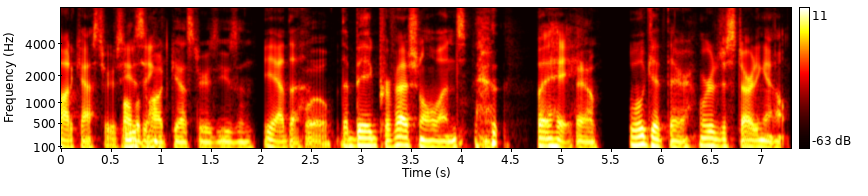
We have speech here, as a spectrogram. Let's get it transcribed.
podcasters All using. the podcasters using. yeah, the Whoa. the big professional ones. but hey, Yeah. we'll get there. We're just starting out.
